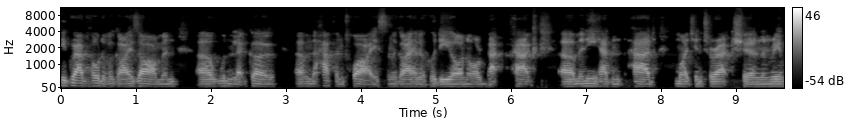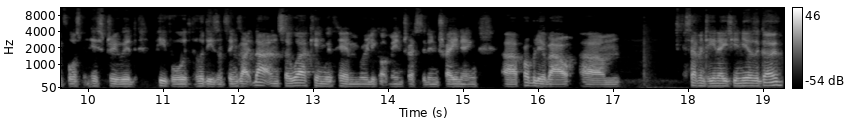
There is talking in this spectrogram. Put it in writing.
he grabbed hold of a guy's arm and uh, wouldn't let go. Um, that happened twice, and the guy had a hoodie on or a backpack, um, and he hadn't had much interaction and reinforcement history with people with hoodies and things like that. And so, working with him really got me interested in training. Uh, probably about um, 17, 18 years ago.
